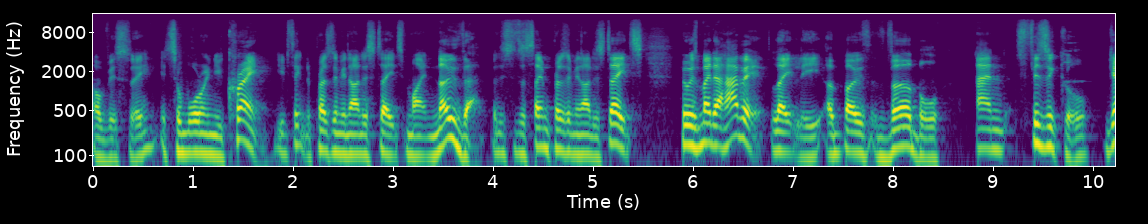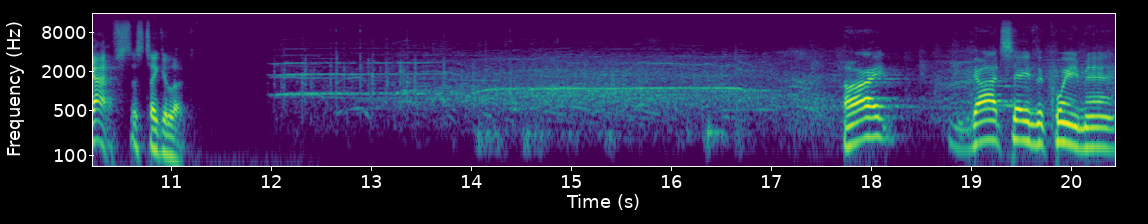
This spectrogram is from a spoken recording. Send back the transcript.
obviously. It's a war in Ukraine. You'd think the President of the United States might know that, but this is the same President of the United States who has made a habit lately of both verbal and physical gaffes. Let's take a look. All right. God save the Queen, man.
